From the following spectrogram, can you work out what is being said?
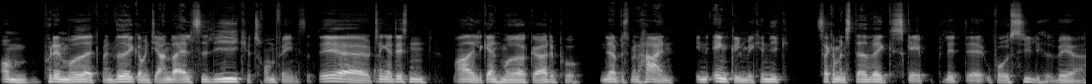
om på den måde, at man ved ikke, om de andre altid lige kan trumfe en. Så det er, jeg tænker, det er sådan en meget elegant måde at gøre det på. Netop hvis man har en, en enkel mekanik, så kan man stadigvæk skabe lidt uh, uforudsigelighed ved at,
